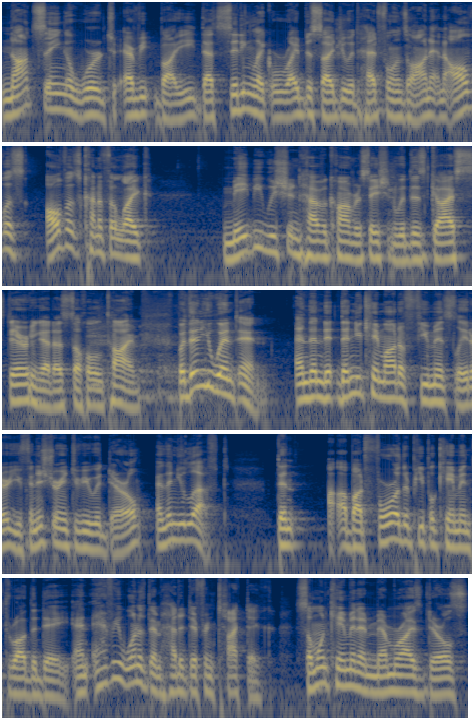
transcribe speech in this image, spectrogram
not saying a word to everybody that's sitting like right beside you with headphones on, and all of us, all of us kind of felt like maybe we shouldn't have a conversation with this guy staring at us the whole time. But then you went in, and then then you came out a few minutes later. You finished your interview with Daryl, and then you left. Then about four other people came in throughout the day, and every one of them had a different tactic. Someone came in and memorized Daryl's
